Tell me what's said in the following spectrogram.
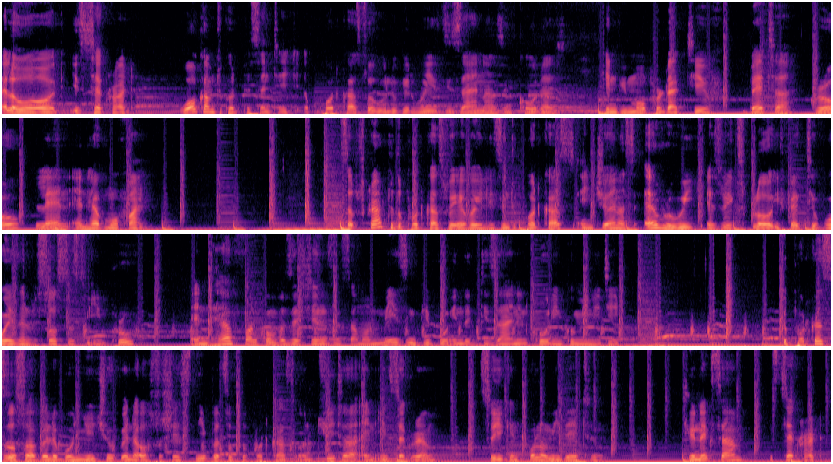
Hello world, it's TechRad. Welcome to Code Percentage, a podcast where we look at ways designers and coders can be more productive, better, grow, learn, and have more fun. Subscribe to the podcast wherever you listen to podcasts and join us every week as we explore effective ways and resources to improve and have fun conversations with some amazing people in the design and coding community. The podcast is also available on YouTube and I also share snippets of the podcast on Twitter and Instagram, so you can follow me there too. Till next time, it's TechRad.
